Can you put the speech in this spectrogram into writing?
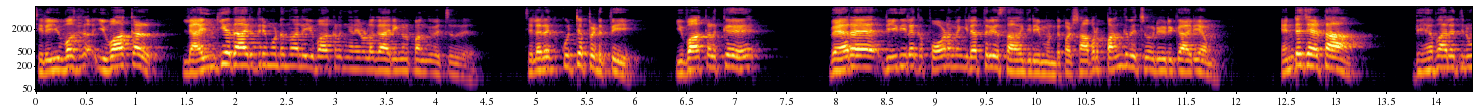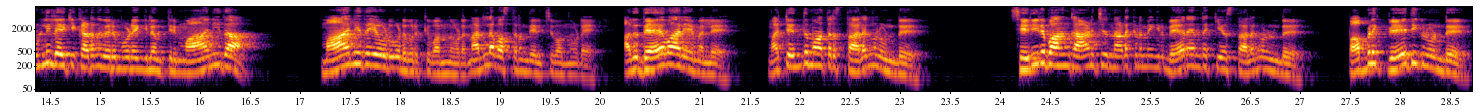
ചില യുവ യുവാക്കൾ ലൈംഗിക ദാരിദ്ര്യം കൊണ്ടൊന്നുമല്ല യുവാക്കൾ ഇങ്ങനെയുള്ള കാര്യങ്ങൾ പങ്കുവെച്ചത്. ചിലരൊക്കെ കുറ്റപ്പെടുത്തി. യുവാക്കൾക്ക് വേറെ രീതിയിലൊക്കെ പോകണമെങ്കിൽ എത്രയോ സാഹചര്യമുണ്ട്. പക്ഷെ അവർ പങ്കുവെച്ച ഒരു ഒരു കാര്യം. എന്റെ ചേട്ടാ ദേവാലയത്തിനുള്ളിലേക്ക് കടന്നു വരുമ്പോഴെങ്കിലും ഇത്തിരി മാന്യത മാന്യതയോടുകൂടി ഇവർക്ക് വന്നൂടെ നല്ല വസ്ത്രം ധരിച്ച് വന്നൂടെ. അത് ദേവാലയമല്ലേ? മറ്റെന്തുമാത്രം സ്ഥലങ്ങളുണ്ട്? ശരീരഭാഗം കാണിച്ച് നടക്കണമെങ്കിൽ വേറെ എന്തൊക്കെയോ സ്ഥലങ്ങളുണ്ട്. പബ്ലിക് വേദികളുണ്ട്.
